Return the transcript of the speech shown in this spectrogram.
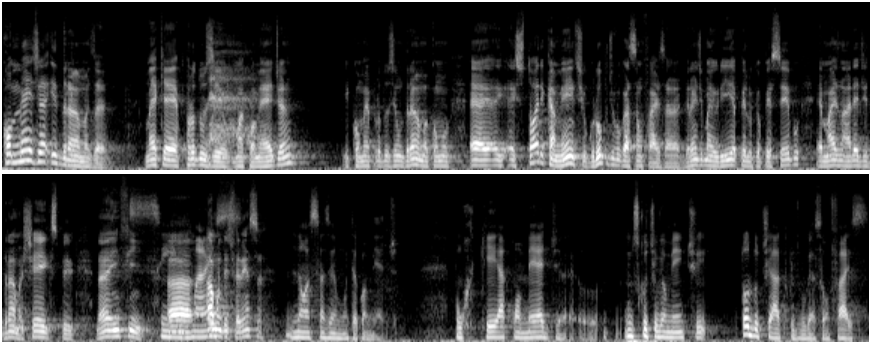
Comédia e drama, Zé. Como é que é produzir uma comédia e como é produzir um drama? Como é, é, historicamente o grupo de divulgação faz. A grande maioria, pelo que eu percebo, é mais na área de drama, Shakespeare, né? Enfim. Sim, ah, mas há muita diferença? Nós fazemos muita comédia, porque a comédia, indiscutivelmente, todo o teatro que a divulgação faz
